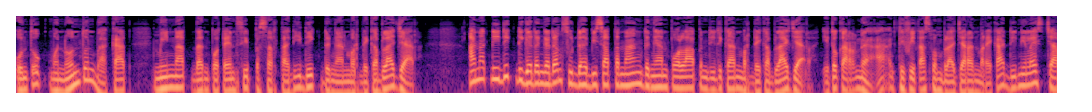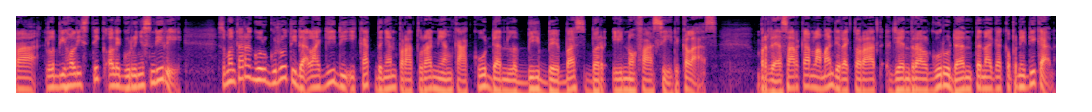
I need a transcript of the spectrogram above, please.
untuk menuntun bakat, minat, dan potensi peserta didik dengan merdeka belajar. Anak didik digadang-gadang sudah bisa tenang dengan pola pendidikan merdeka belajar. Itu karena aktivitas pembelajaran mereka dinilai secara lebih holistik oleh gurunya sendiri. Sementara guru-guru tidak lagi diikat dengan peraturan yang kaku dan lebih bebas berinovasi di kelas. Berdasarkan laman Direktorat Jenderal Guru dan Tenaga Kependidikan,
